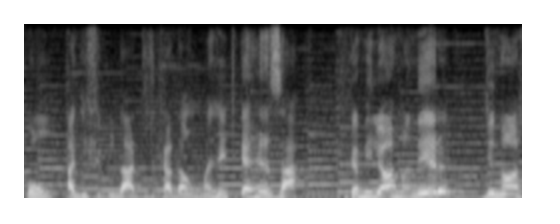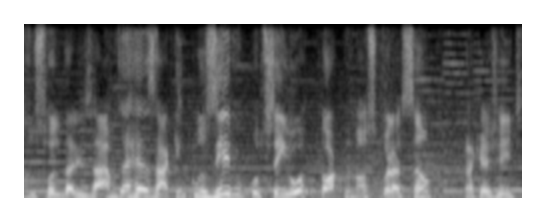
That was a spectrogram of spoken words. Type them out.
com a dificuldade de cada um, mas a gente quer rezar, porque a melhor maneira de nós nos solidarizarmos é rezar, que inclusive o Senhor toque o nosso coração para que a gente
